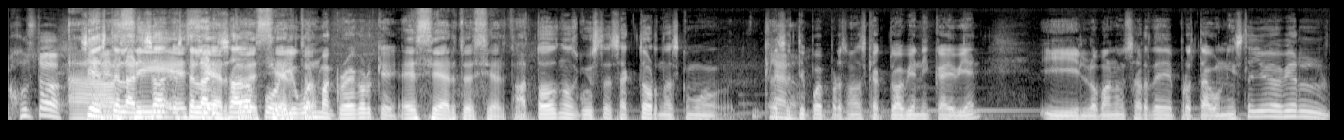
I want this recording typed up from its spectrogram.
justo... Ah, Sí, estelariza- sí, es estelarizado es por. Ewan McGregor, que Es cierto, es cierto. a todos nos gusta ese actor, no es como Claro. ese tipo de personas que actúa bien y cae bien. Y lo van a usar de protagonista. Yo ya vi el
